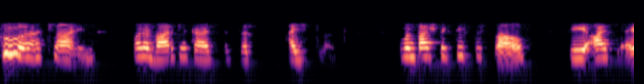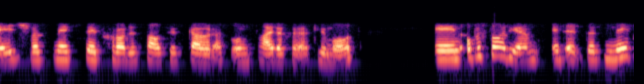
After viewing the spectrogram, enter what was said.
so klein, maar in werklikheid is dit eislik. Om 'n perspektief te stel, die ice age was net 6 grade Celsius kouer as ons huidige klimaat. En op 'n stadium het dit net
